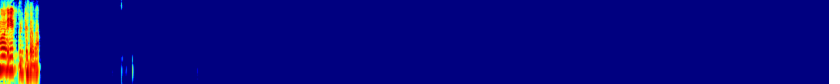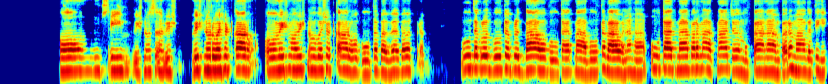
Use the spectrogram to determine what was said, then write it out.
हो, एक मिनिट दादा ओम श्री विष्णु विष्णु, विष्णुर्वषट्कारो, ओम विष्णु विष्णुवषट्कारो भूत भव्य भवत् भूतकृत भूतभृद्भाव भूतात्मा भूतभावनः, भूतात्मा परमात्मा च मुक्तानां परमा गतिः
